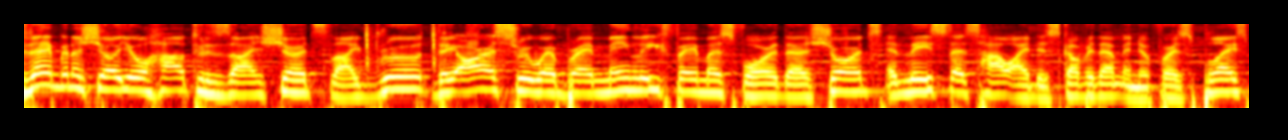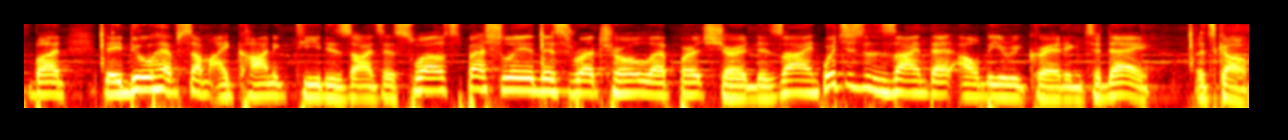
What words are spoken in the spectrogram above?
Today I'm gonna show you how to design shirts like Rhude. They are a streetwear brand mainly famous for their shorts. At least that's how I discovered them in the first place. But they do have some iconic tee designs as well, especially this retro leopard shirt design, which is the design that I'll be recreating today. Let's go.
